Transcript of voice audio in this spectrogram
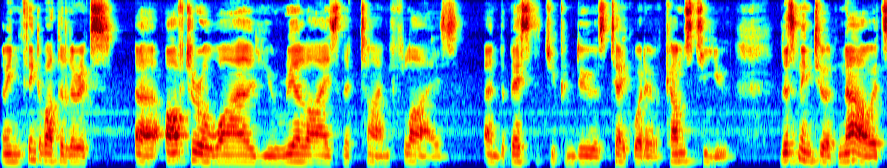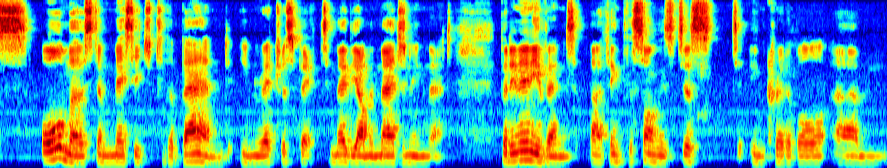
I mean, think about the lyrics uh, after a while, you realize that time flies, and the best that you can do is take whatever comes to you. Listening to it now, it's almost a message to the band in retrospect. Maybe I'm imagining that. But in any event, I think the song is just incredible. Um,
